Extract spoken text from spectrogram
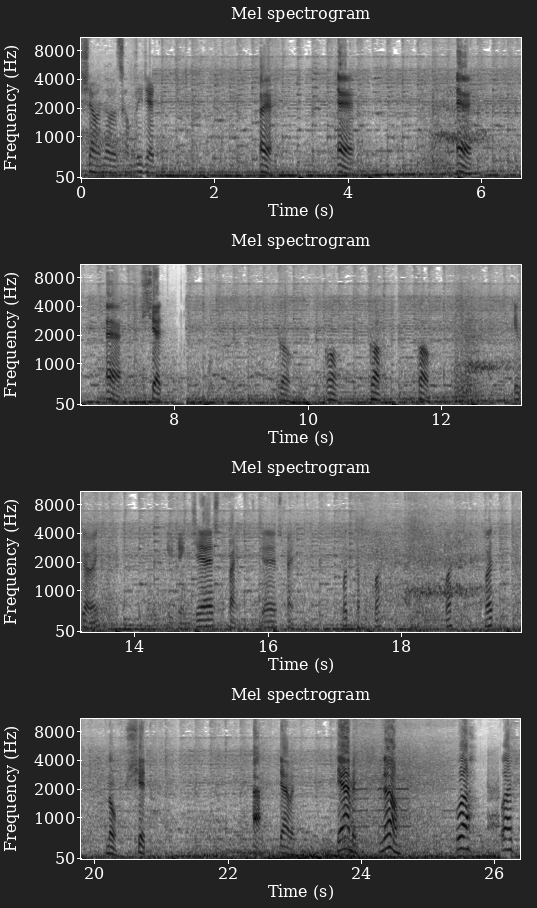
Seven levels completed. Eh. Eh. Eh. Eh. Shit. Go. Go. Go. Go. Keep going. You're doing just fine. Just fine. What the fuck? What? What? No. Shit. Ah. Damn it. Damn it. No. What? What?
